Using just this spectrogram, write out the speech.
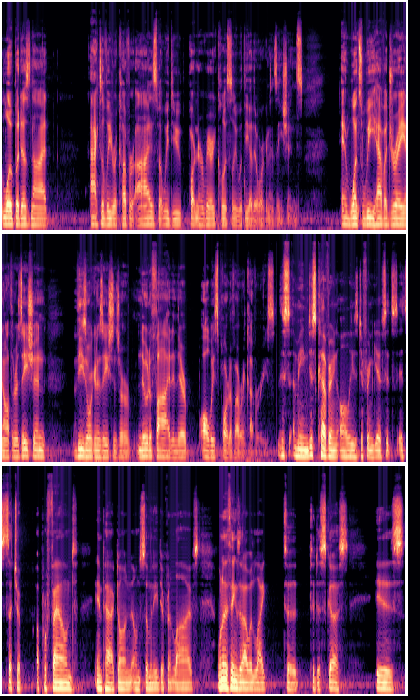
LOPA does not actively recover eyes, but we do partner very closely with the other organizations. And once we have a DRE and authorization, these organizations are notified and they're always part of our recoveries. This, I mean, just covering all these different gifts, it's it's such a, a profound impact on on so many different lives. One of the things that I would like to to discuss is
